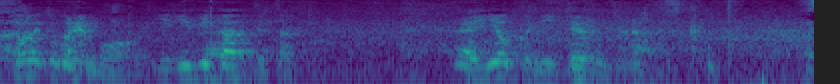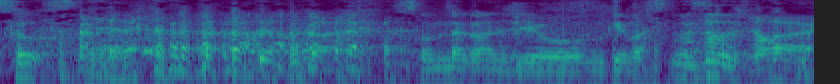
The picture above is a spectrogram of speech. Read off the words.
そういうところにもう入り浸ってたと。でよく似てるんじゃないですかそうですね。そんな感じを受けますそうでしょ？は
